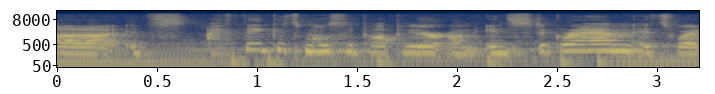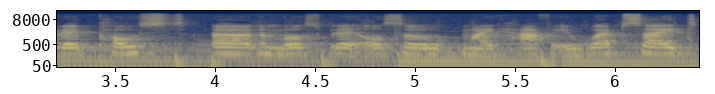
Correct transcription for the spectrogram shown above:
Uh, it's I think it's mostly popular on Instagram. It's where they post uh, the most, but they also might have a website.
